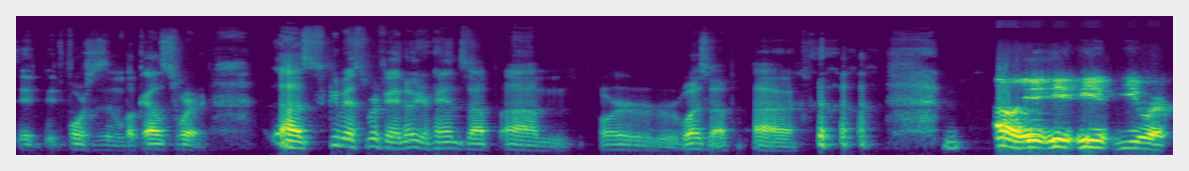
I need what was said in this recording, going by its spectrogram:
it, it forces them to look elsewhere. Uh excuse me Murphy, i know your hands up um, or was up uh, oh you, you you were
